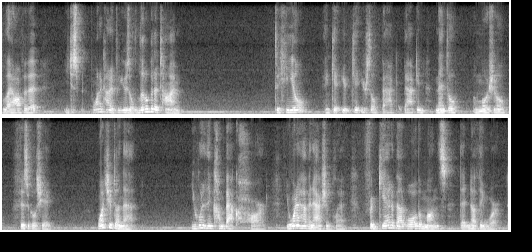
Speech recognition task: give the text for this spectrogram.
lay off of it. You just want to kind of use a little bit of time to heal and get your, get yourself back back in mental, emotional, physical shape. Once you've done that, you want to then come back hard. You want to have an action plan. Forget about all the months that nothing worked.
